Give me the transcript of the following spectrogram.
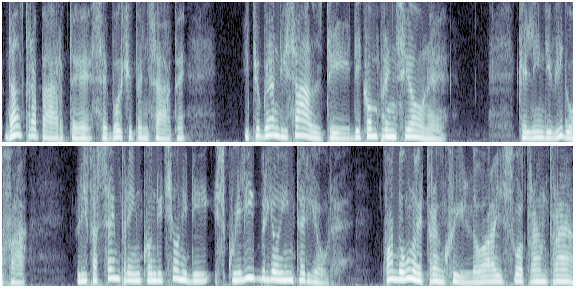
D'altra parte, se voi ci pensate, i più grandi salti di comprensione che l'individuo fa, li fa sempre in condizioni di squilibrio interiore. Quando uno è tranquillo, ha il suo tran tran,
